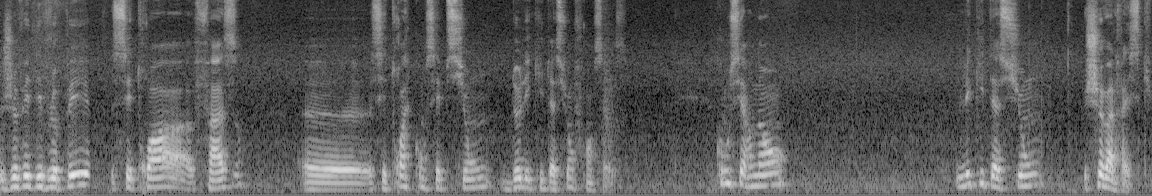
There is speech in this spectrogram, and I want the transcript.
Je vais développer ces trois phases, euh, ces trois conceptions de l'équitation française. Concernant l'équitation chevaleresque.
